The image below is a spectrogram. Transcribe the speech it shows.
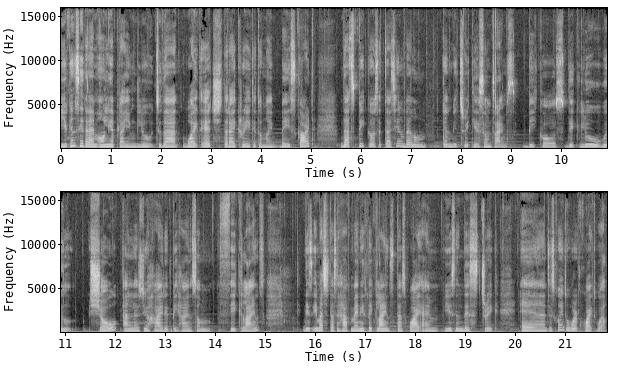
You can see that I'm only applying glue to that white edge that I created on my base card. That's because attaching vellum can be tricky sometimes because the glue will show unless you hide it behind some thick lines. This image doesn't have many thick lines, that's why I'm using this trick and it's going to work quite well.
